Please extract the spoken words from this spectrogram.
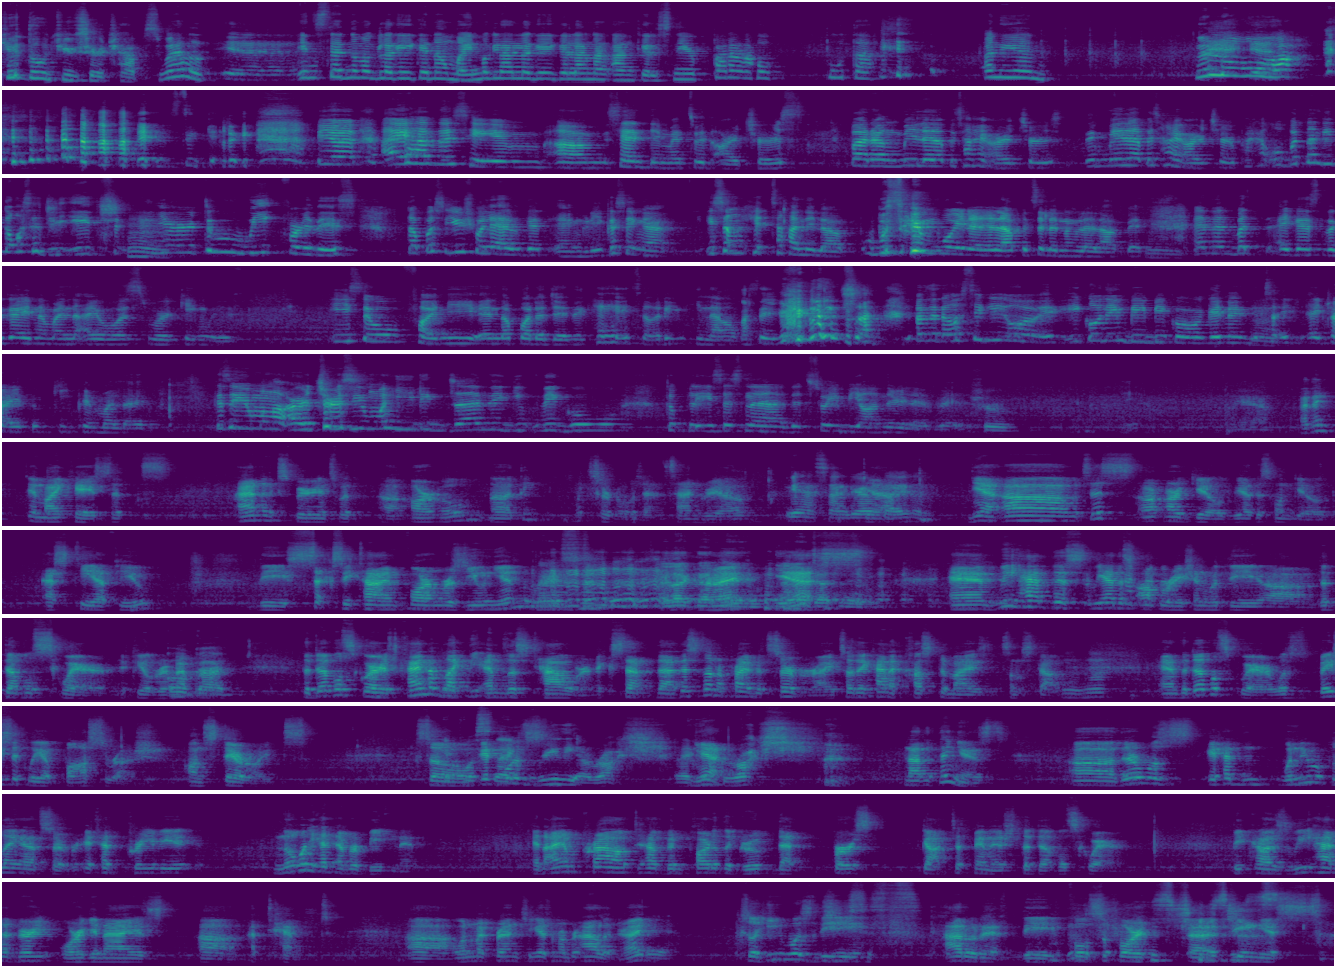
you don't use your traps well. yeah. Instead na maglagay ka ng mine, maglalagay ka lang ng ankle snare. Parang ako, puta. Ano yan? Naloko Yeah. ka. yeah, I have the same um, sentiments with archers. Parang may lalapit sa akin archers. May lalapit sa akin archer. Parang, oh, ba't nandito ka sa GH? Hmm. You're too weak for this. Tapos usually I'll get angry kasi nga, isang hit sa kanila, ubos yung buhay na lalapit sila ng lalapit. And then, but I guess the guy naman na I was working with, he's so funny and apologetic. Hey, sorry, hina ako kasi ganun siya. Tapos ako, sige, oh, ik- ikaw na yung baby ko. Ganun, so I, I try to keep him alive. Kasi yung mga archers, yung mahilig dyan, they, gi- they go to places na that's way beyond their level. True. Yeah. I think in my case, it's I had an experience with uh, RO. Uh, I think what server was that? Sangria. Yeah, Sangria Yeah. tayo. Yeah. Uh, what's this? Our, our guild. We had this one guild, STFU, the Sexy Time Farmers Union. I like that Right? name. I like that Yes. name. And we had this we had this operation with the uh, the Devil Square, if you'll remember. Oh god. The Devil Square is kind of like the Endless Tower, except that this is on a private server, right? So they kind of customized some stuff. Mm-hmm. And the Devil Square was basically a boss rush on steroids. So it was it like was really a rush. Like Yeah. rush. now the thing is, uh, there was it had when we were playing that server, it had previous nobody had ever beaten it, and I am proud to have been part of the group that first got to finish the Devil Square because we had a very organized uh, attempt. Uh, one of my friends, you guys remember Alan, right? Yeah. So he was the Jesus. Aruren, the full support uh, genius.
